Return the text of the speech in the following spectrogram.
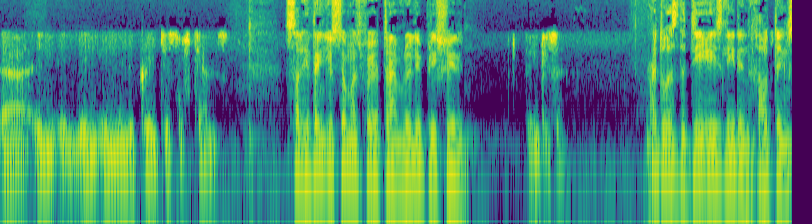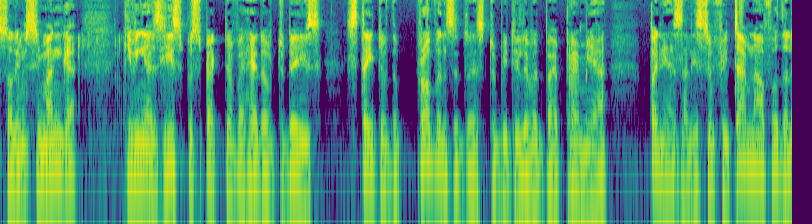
uh, in, in, in, the greatest of terms. Solly, thank you so much for your time. Really appreciate it. Thank you, sir. That was the DA's leader in Gauteng, Solly Msimanga, giving us his perspective ahead of today's State of the Province address to be delivered by Premier Panyaza Lesufi. Time now for the latest.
